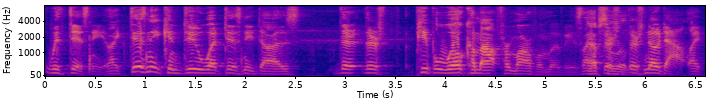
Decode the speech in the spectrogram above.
with Disney like Disney can do what Disney does there there's people will come out for Marvel movies like Absolutely. there's, there's no doubt like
